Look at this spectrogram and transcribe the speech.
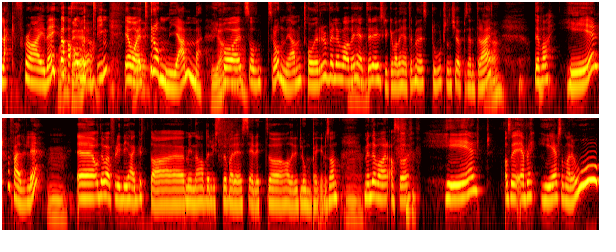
Black Friday, og av det det, alle ting. Jeg var i Trondheim. På et sånt Trondheim Torv, eller hva det heter. Jeg husker ikke hva det heter, men et stort sånn kjøpesenter der. Det var helt forferdelig. Eh, og det var fordi de her gutta mine hadde lyst til å bare se litt og hadde litt lommepenger og sånn. Men det var altså helt Altså, jeg ble helt sånn derre oh,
